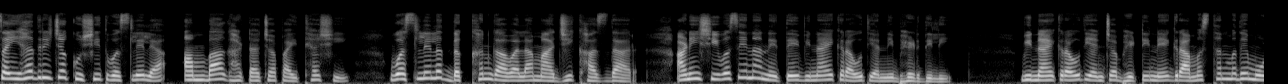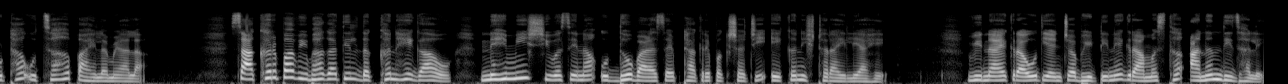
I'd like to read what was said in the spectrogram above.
सह्याद्रीच्या कुशीत वसलेल्या आंबा घाटाच्या पायथ्याशी वसलेलं दख्खन गावाला माजी खासदार आणि शिवसेना नेते विनायक राऊत यांनी भेट दिली. विनायक राऊत यांच्या भेटीने ग्रामस्थांमध्ये मोठा उत्साह पाहायला मिळाला. साखरपा विभागातील दख्खन हे गाव नेहमी शिवसेना उद्धव बाळासाहेब ठाकरे पक्षाची एकनिष्ठ राहिली आहे. विनायक राऊत यांच्या भेटीने ग्रामस्थ आनंदी झाले.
